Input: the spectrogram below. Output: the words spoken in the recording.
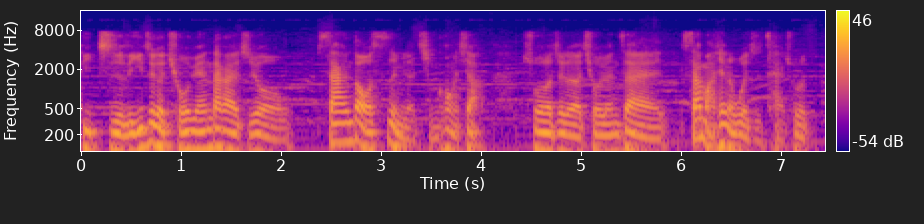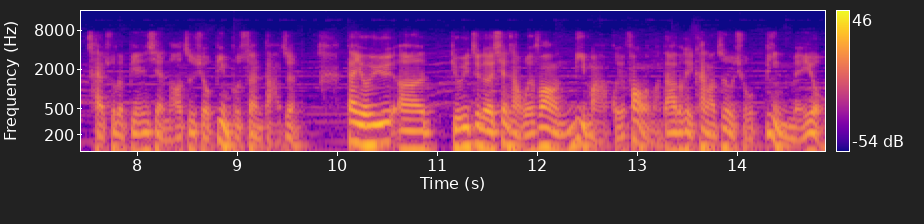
离只离这个球员大概只有三到四米的情况下。说了这个球员在三码线的位置踩出了踩出了边线，然后这球并不算打正，但由于呃由于这个现场回放立马回放了嘛，大家都可以看到这球并没有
